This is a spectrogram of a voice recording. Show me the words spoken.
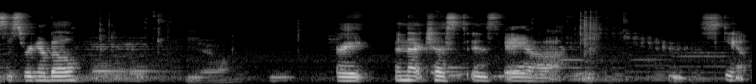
Does this ring a bell? Yeah. Right. And that chest is a uh, stamp.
